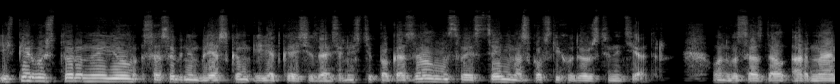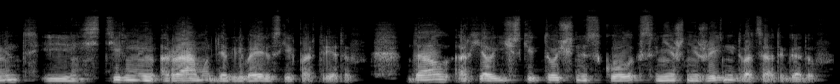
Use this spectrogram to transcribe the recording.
и в первую сторону ее с особенным блеском и редкой осязательностью показал на своей сцене Московский художественный театр. Он воссоздал орнамент и стильную раму для грибоедовских портретов, дал археологически точный сколок с внешней жизни 20-х годов.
